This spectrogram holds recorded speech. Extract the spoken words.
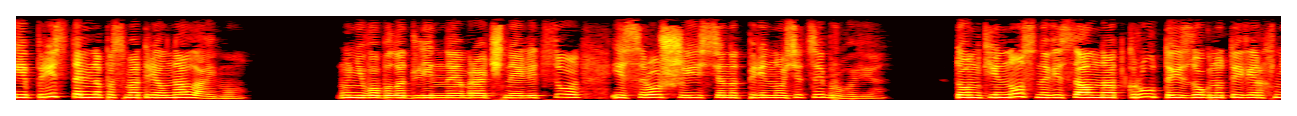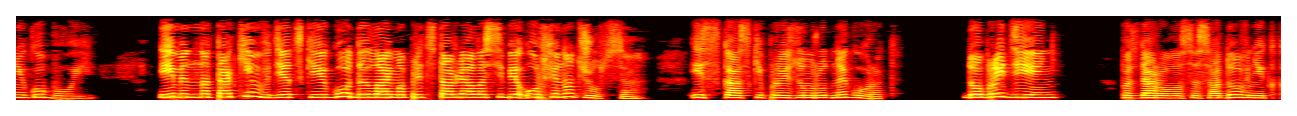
и пристально посмотрел на Лайму. У него было длинное мрачное лицо и сросшиеся над переносицей брови. Тонкий нос нависал над круто изогнутой верхней губой. Именно таким в детские годы Лайма представляла себе Урфина Джусса из сказки про изумрудный город. «Добрый день!» – поздоровался садовник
